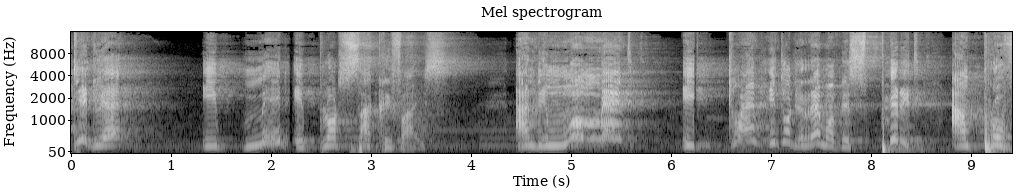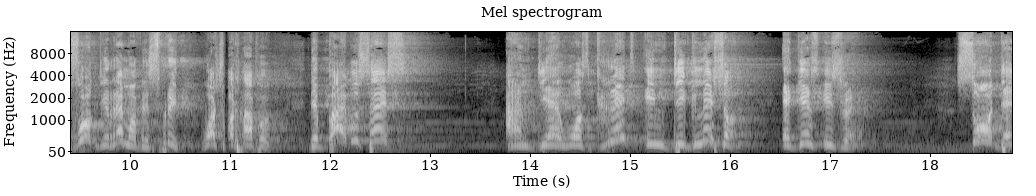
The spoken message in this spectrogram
did here, he made a blood sacrifice. And the moment he climbed into the realm of the spirit and provoked the realm of the spirit, watch what happened. The Bible says, and there was great indignation against Israel. So they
